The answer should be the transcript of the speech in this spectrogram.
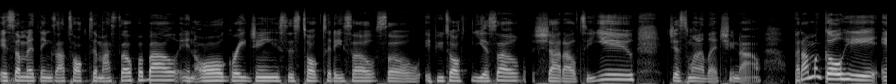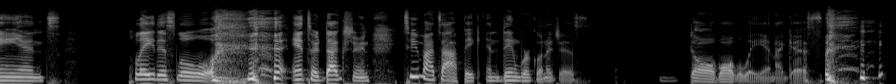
It's some of the things I talk to myself about. And all great geniuses talk to themselves. So if you talk to yourself, shout out to you. Just want to let you know. But I'm gonna go ahead and play this little introduction to my topic, and then we're gonna just dive all the way in, I guess.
